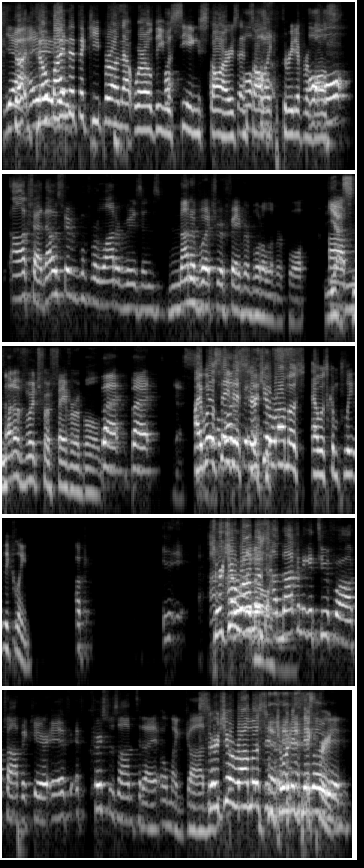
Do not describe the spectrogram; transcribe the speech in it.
Yeah, don't, I- don't I- mind I- that the keeper on that worldie was Oh, seeing stars and oh, saw oh, like three different all, balls. all, actually, that was favorable for a lot of reasons, none of which were favorable to Liverpool. yes, Um, none of which were favorable. But but yes, I will say this: Sergio Ramos was completely clean. okay. I- I- Sergio I Ramos- get- I'm not going to get too far off topic here. If if Chris was on today, oh my god, Sergio Ramos and Jordan Pickford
